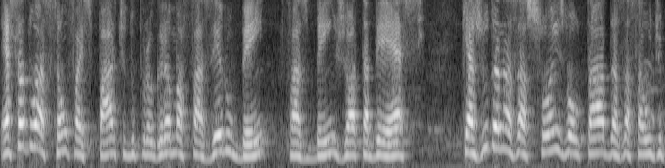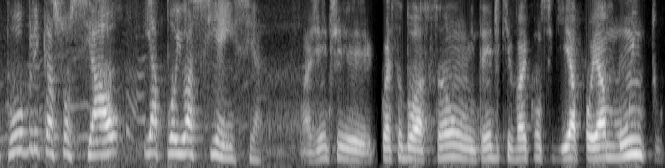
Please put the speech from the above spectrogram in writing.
Essa doação faz parte do programa Fazer o Bem, Faz Bem JBS, que ajuda nas ações voltadas à saúde pública, social e apoio à ciência. A gente, com essa doação, entende que vai conseguir apoiar muito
